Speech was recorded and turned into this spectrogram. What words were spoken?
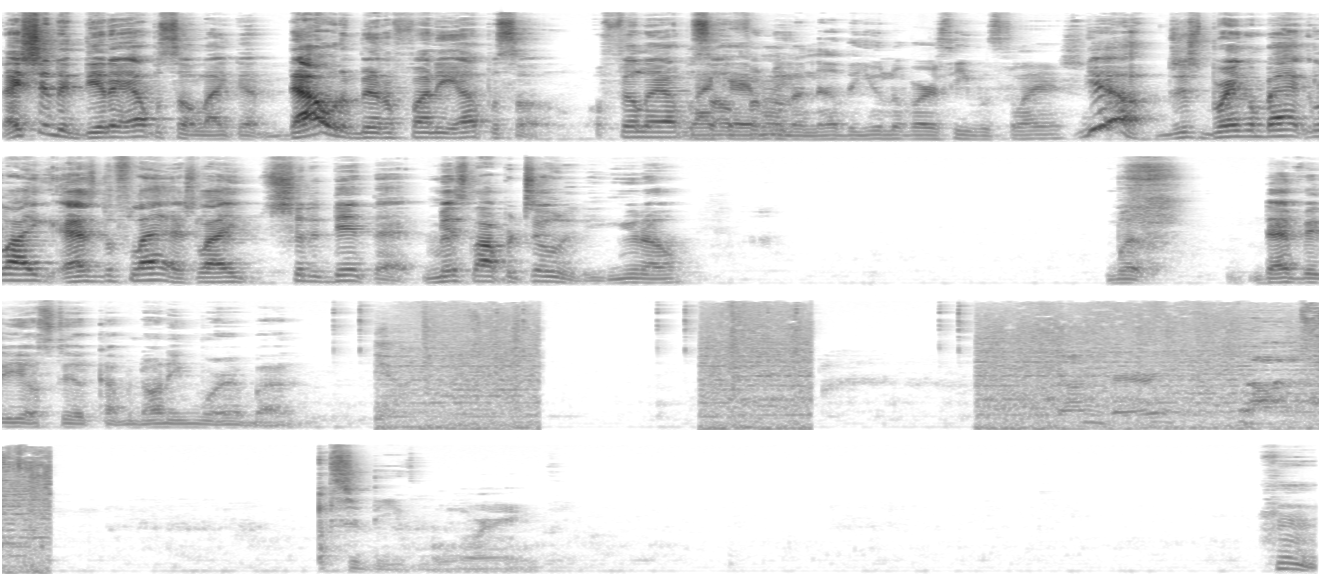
They should have did an episode like that. That would have been a funny episode, filler episode Like for on another universe he was Flash. Yeah, just bring him back like as the Flash. Like should have did that. Missed opportunity, you know. But that video's still coming. Don't even worry about it. Not. To these boomerangs. Hmm.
